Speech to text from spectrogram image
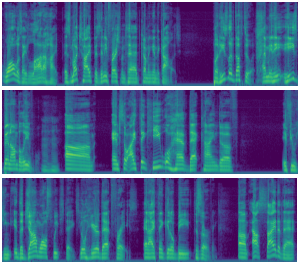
Wall was a lot of hype. As much hype as any freshman's had coming into college. But he's lived up to it. I mean, he he's been unbelievable. Mhm. Um, and so I think he will have that kind of if you can the John Wall sweepstakes. You'll hear that phrase, and I think it'll be deserving. Um, outside of that,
